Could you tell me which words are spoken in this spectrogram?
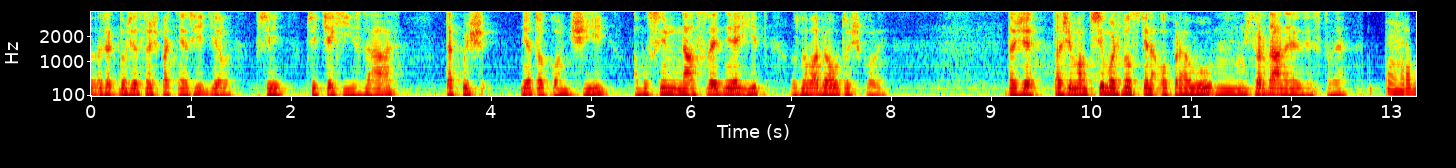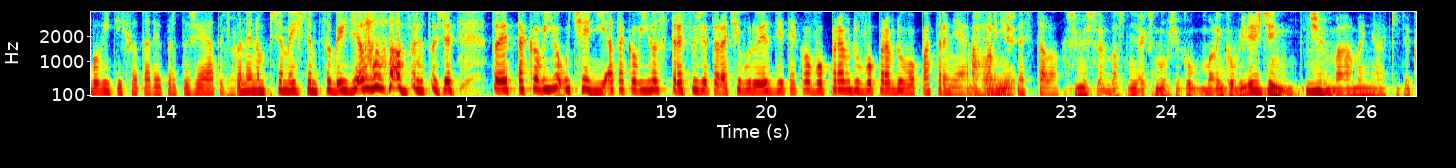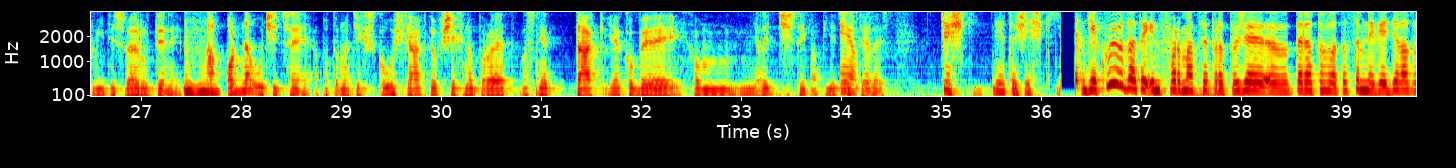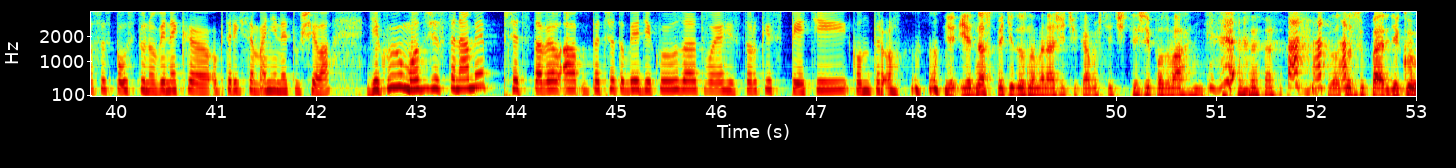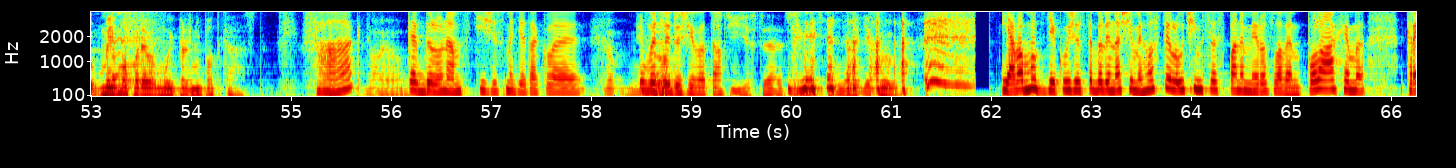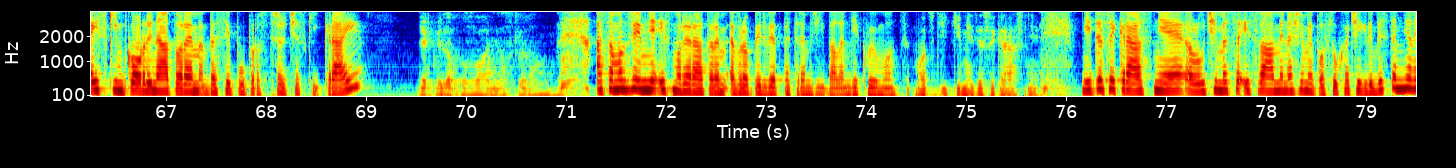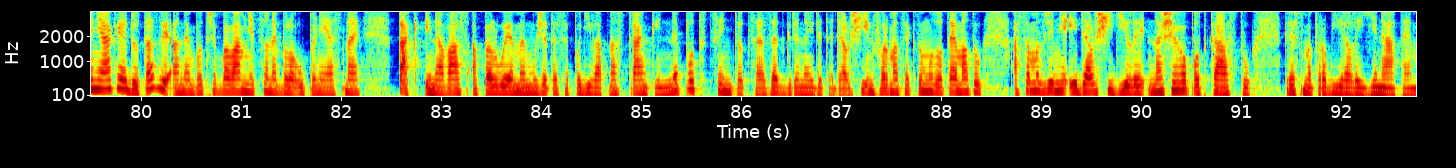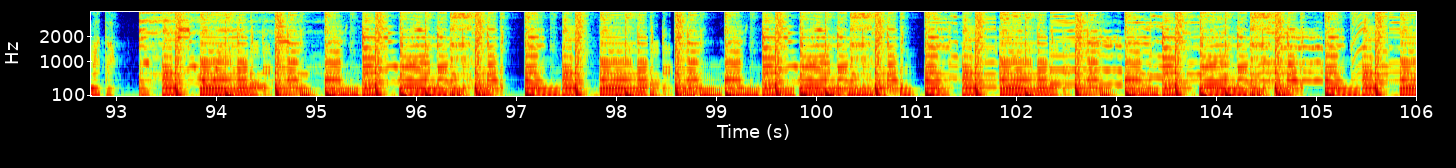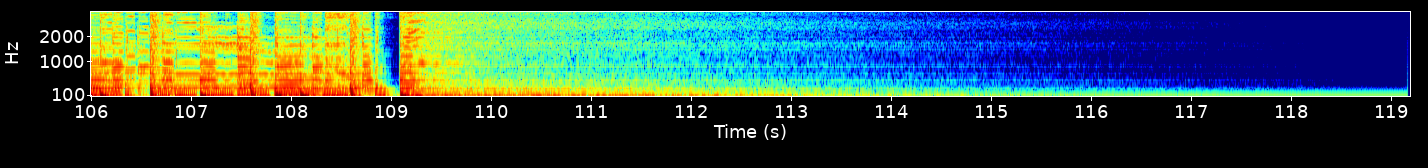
řeknu, že jsem špatně řídil při, při těch jízdách, tak už mě to končí a musím následně jít znova do autoškoly. Takže, takže mám tři možnosti na opravu, hmm. čtvrtá neexistuje. To je hrobový ticho tady, protože já teď jenom přemýšlím, co bych dělala, protože to je takového učení a takového stresu, že to radši budu jezdit jako opravdu, opravdu opatrně, aby a se mi nic nestalo. si myslím vlastně, jak jsme už jako malinko vyježdění, hmm. že máme nějaký takový ty své rutiny hmm. a odnaučit se je a potom na těch zkouškách to všechno projet vlastně tak, jako bychom měli čistý papír, čistý jo. list, těžký. Je to těžký. těžký. Děkuji za ty informace, protože eh, teda tohle to jsem nevěděla, zase spoustu novinek, eh, o kterých jsem ani netušila. Děkuji moc, že jste nám je představil a Petře, tobě děkuji za tvoje historky z pěti kontrol. Jedna z pěti, to znamená, že čekám ještě čtyři pozvání. bylo to super, děkuji. Mimochodem můj první podcast. Fakt? No jo. Tak bylo nám ctí, že jsme tě takhle no, uvedli do života. Ctí, že jste si vzpomněli, děkuji. Já vám moc děkuji, že jste byli našimi hosty. Loučím se s panem Miroslavem Poláchem, krajským koordinátorem BESIPu pro středočeský kraj. Děkuji za pozvání, nashledanou. A samozřejmě i s moderátorem Evropy 2 Petrem Říbalem. Děkuji moc. Moc díky, mějte se krásně. Mějte se krásně, loučíme se i s vámi, našimi posluchači. Kdybyste měli nějaké dotazy, anebo třeba vám něco nebylo úplně jasné, tak i na vás apelujeme. Můžete se podívat na stránky nepodceň.cz, kde najdete další informace k tomuto tématu a samozřejmě i další díly našeho podcastu, kde jsme probírali jiná témata.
